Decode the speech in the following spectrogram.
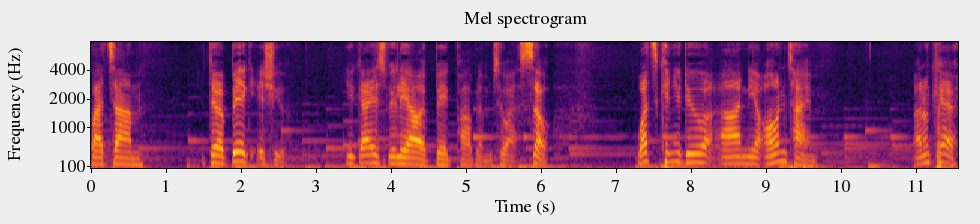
But, um, they're a big issue. You guys really are a big problem to us. So, what can you do on your own time? I don't care.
